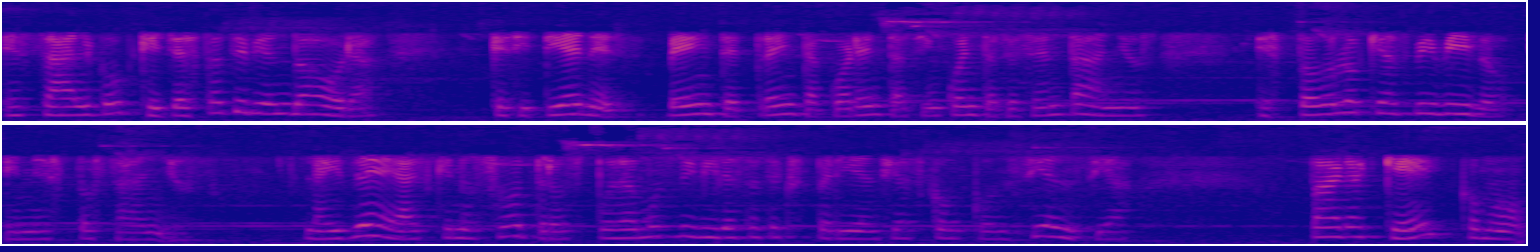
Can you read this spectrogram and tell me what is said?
es algo que ya estás viviendo ahora, que si tienes 20, 30, 40, 50, 60 años, es todo lo que has vivido en estos años. La idea es que nosotros podamos vivir esas experiencias con conciencia para que, como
